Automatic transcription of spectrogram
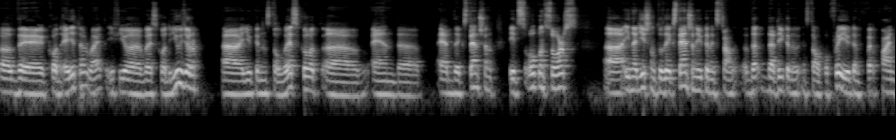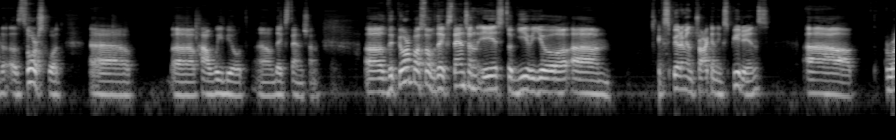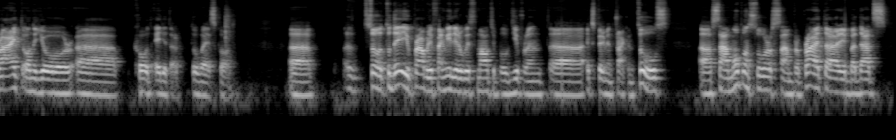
the code editor, right? If you're a VS Code user, you can install VS Code and add the extension. It's open source uh, in addition to the extension you can install that, that you can install for free, you can find a source code uh, uh, how we build uh, the extension. Uh, the purpose of the extension is to give you um, experiment tracking experience uh, right on your code editor to VS Code. so today you're probably familiar with multiple different experiment tracking tools uh, some open source, some proprietary, but that's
